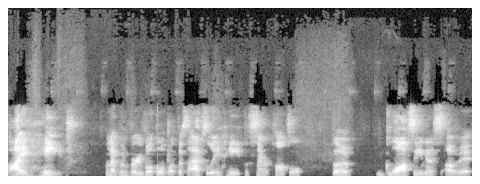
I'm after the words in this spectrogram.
I hate, and I've been very vocal about this. I absolutely hate the center console, the glossiness of it.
